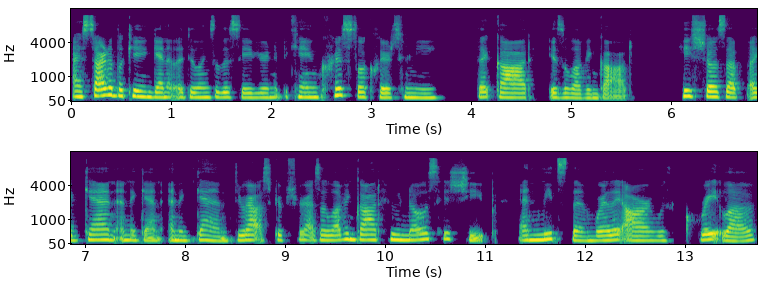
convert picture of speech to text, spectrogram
I started looking again at the dealings of the Savior, and it became crystal clear to me that God is a loving God. He shows up again and again and again throughout Scripture as a loving God who knows his sheep and meets them where they are with great love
